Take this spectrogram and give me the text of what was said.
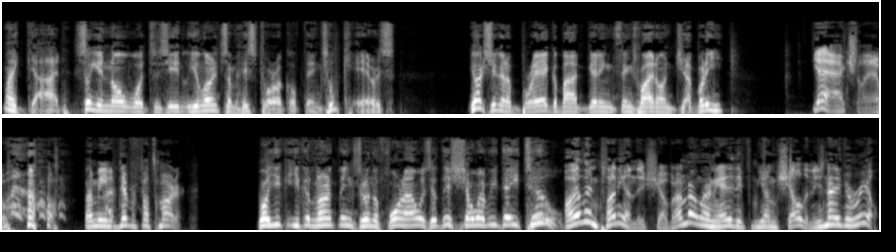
My God, so you know what? You, you learn some historical things. Who cares? You're actually going to brag about getting things right on Jeopardy? Yeah, actually, I will. I mean, I've never felt smarter. Well, you you can learn things during the four hours of this show every day too. Oh, I learned plenty on this show, but I'm not learning anything from young Sheldon. He's not even real.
